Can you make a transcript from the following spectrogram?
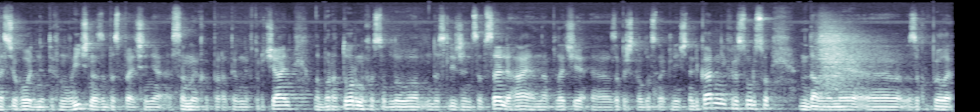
На сьогодні технологічне забезпечення самих оперативних втручань, лабораторних, особливо досліджень, це все лягає на плечі е, Запорізької обласної клінічної лікарні їх ресурсу. Недавно ми е, закупили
